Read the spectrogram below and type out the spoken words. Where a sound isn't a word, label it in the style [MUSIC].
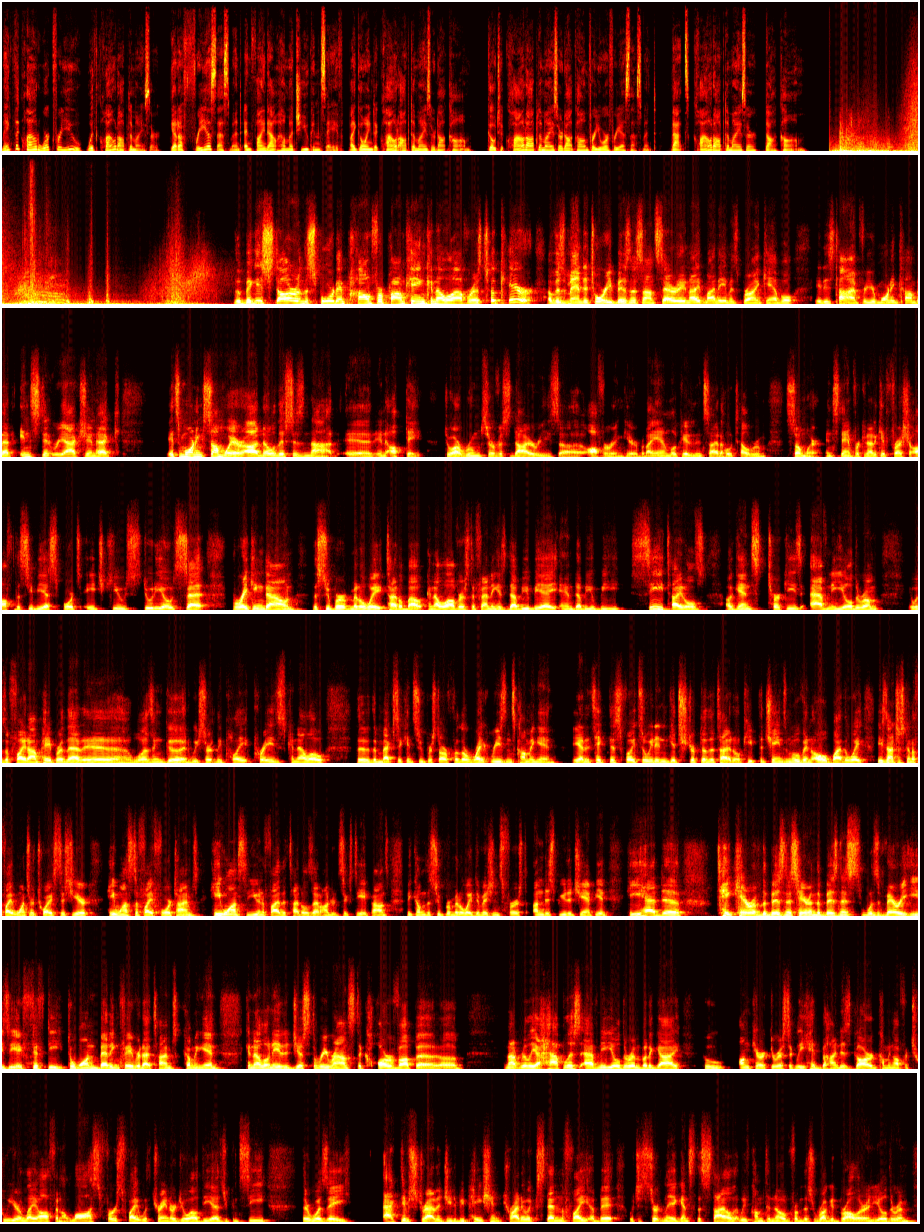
Make the cloud work for you with Cloud Optimizer. Get a free assessment and find out how much you can save by going to cloudoptimizer.com. Go to cloudoptimizer.com for your free assessment. That's cloudoptimizer.com. The biggest star in the sport and pound for pound king, Canelo Alvarez, took care of his mandatory business on Saturday night. My name is Brian Campbell. It is time for your morning combat instant reaction. Heck, it's morning somewhere. Uh, no, this is not a, an update to our room service diaries uh, offering here, but I am located inside a hotel room somewhere in Stamford, Connecticut, fresh off the CBS Sports HQ studio set, breaking down the super middleweight title bout. Canelo Alvarez defending his WBA and WBC titles against Turkey's Avni Yildirim. It was a fight on paper that uh, wasn't good. We certainly play, praised Canelo, the, the Mexican superstar, for the right reasons coming in he had to take this fight so he didn't get stripped of the title, keep the chains moving. Oh, by the way, he's not just going to fight once or twice this year. He wants to fight four times. He wants to unify the titles at 168 pounds, become the super middleweight division's first undisputed champion. He had to take care of the business here, and the business was very easy. A 50 to 1 betting favorite at times coming in. Canelo needed just three rounds to carve up a, a not really a hapless Avni Yildirim, but a guy who uncharacteristically hid behind his guard coming off a two year layoff and a loss. First fight with trainer Joel Diaz. You can see there was a active strategy to be patient, try to extend the fight a bit, which is certainly against the style that we've come to know from this rugged brawler and Yildirim.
